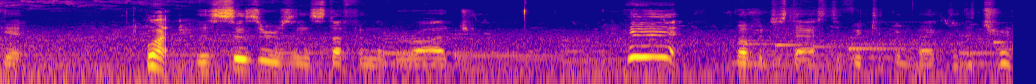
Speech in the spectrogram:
Forget What? the scissors and stuff in the garage. Bubba just asked if we took him back to the church.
